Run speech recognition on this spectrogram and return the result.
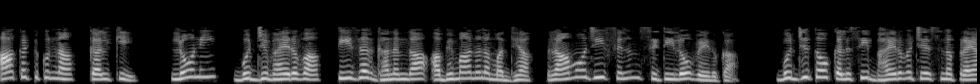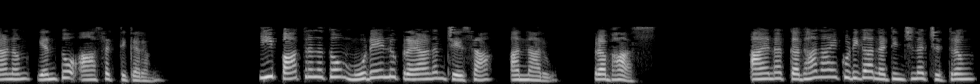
ఆకట్టుకున్న కల్కి లోని బుజ్జి భైరవ టీజర్ ఘనంగా అభిమానుల మధ్య రామోజీ ఫిల్మ్ సిటీలో వేడుక. బుజ్జితో కలిసి భైరవ చేసిన ప్రయాణం ఎంతో ఆసక్తికరం. ఈ పాత్రలతో మూడేళ్ళు ప్రయాణం చేశా అన్నారు. ప్రభాస్. ఆయన కథానాయకుడిగా నటించిన చిత్రం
